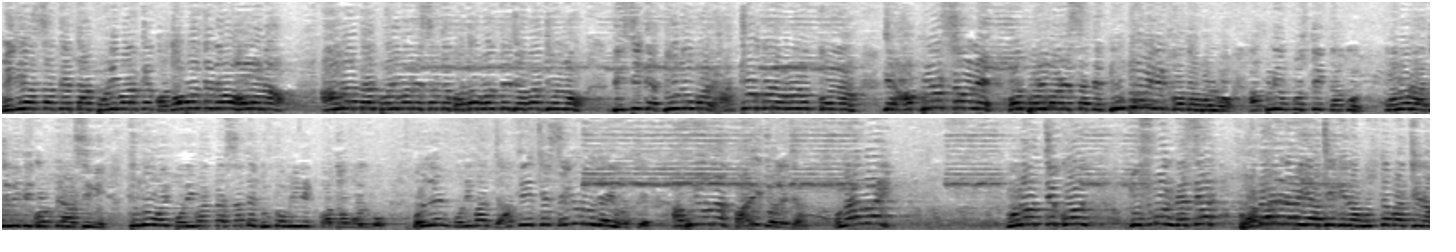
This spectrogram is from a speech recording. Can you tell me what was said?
মিডিয়ার সাথে তার পরিবারকে কথা বলতে দেওয়া হলো না আমরা তার পরিবারের সাথে কথা বলতে যাওয়ার জন্য ডিসিকে দু দুবার হাত জোর করে অনুরোধ করলাম যে আপনার সামনে ওর পরিবারের সাথে দুটো মিনিট কথা বলব আপনি উপস্থিত থাকুন কোনো রাজনীতি করতে আসিনি শুধু ওই পরিবারটার সাথে দুটো মিনিট কথা বলব বললেন পরিবার যা চেয়েছে সেই অনুযায়ী হচ্ছে আপনি ওনার বাড়ি চলে যান ওনার বাড়ি মনে হচ্ছে কোন দুশ্মন দেশের বর্ডারে দাঁড়িয়ে আছে কিনা বুঝতে পারছি না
